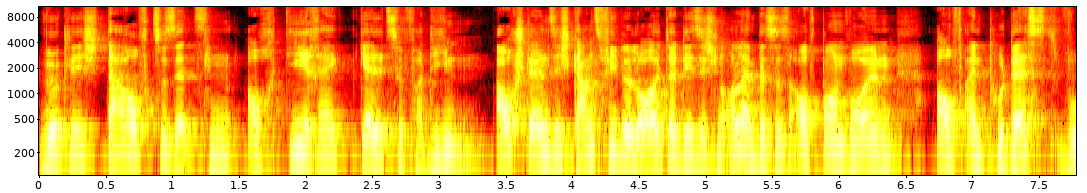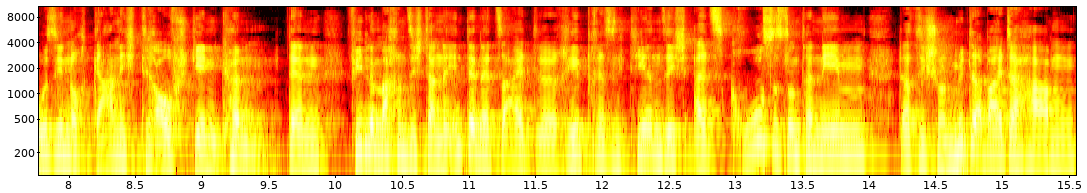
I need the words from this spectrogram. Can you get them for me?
wirklich darauf zu setzen, auch direkt Geld zu verdienen. Auch stellen sich ganz viele Leute, die sich ein Online-Business aufbauen wollen, auf ein Podest, wo sie noch gar nicht draufstehen können. Denn viele machen sich dann eine Internetseite, repräsentieren sich als großes Unternehmen, dass sie schon Mitarbeiter haben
